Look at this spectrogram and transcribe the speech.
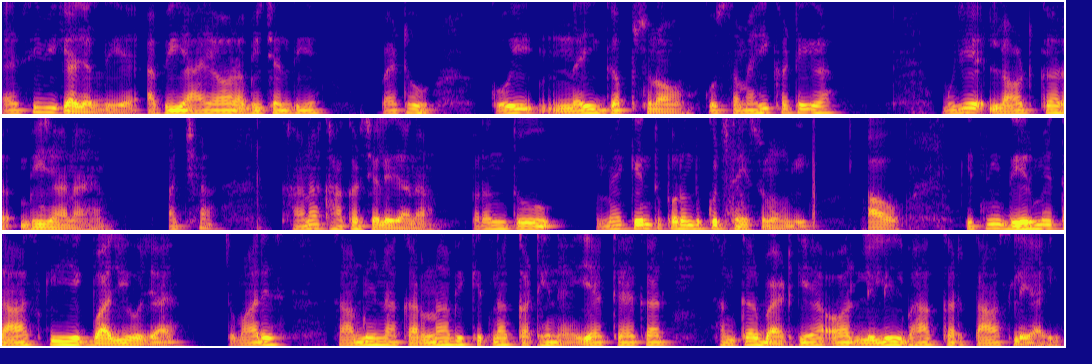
ऐसी भी क्या जल्दी है? अभी आए और अभी चल दिए। बैठो, कोई नई गप सुनाओ, कुछ समय ही कटेगा। मुझे लौट कर भी जाना है। अच्छा खाना खाकर चले जाना। परंतु मैं किंतु परंतु कुछ नहीं सुनूँगी। आओ, इतनी देर में ताश की एक बाजी हो जाए। तुम्हारे सामने ना करना भी कितना कठिन है। यह कहकर शंकर बैठ गया और लिली भाग कर ताश ले आई।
